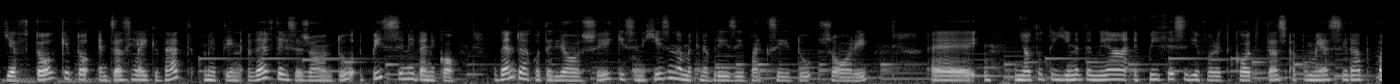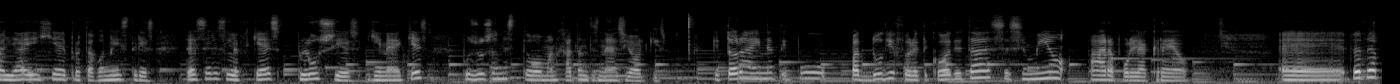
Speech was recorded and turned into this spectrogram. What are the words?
Γι' αυτό και το And Just Like That με την δεύτερη σεζόν του επίσης είναι ιδανικό. Δεν το έχω τελειώσει και συνεχίζει να με εκνευρίζει η ύπαρξή του, sorry, ε, νιώθω ότι γίνεται μια επίθεση διαφορετικότητας από μια σειρά που παλιά είχε πρωταγωνίστριες τέσσερις λευκές πλούσιες γυναίκες που ζούσαν στο Μανχάταν της Νέας Υόρκης. Και τώρα είναι τύπου παντού διαφορετικότητα σε σημείο πάρα πολύ ακραίο. Ε, βέβαια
